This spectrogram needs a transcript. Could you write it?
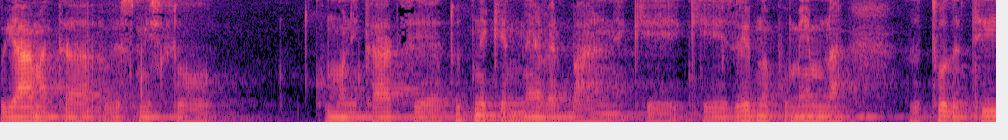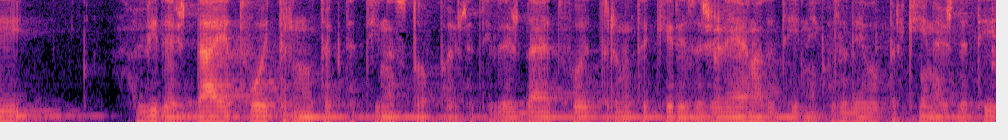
Ujameta v smislu komunikacije, tudi neke neverbalne, ki, ki je izredno pomembna, zato da ti vidiš, da je tvoj trenutek, da ti nastopiš, da ti vidiš, da je tvoj trenutek, kjer je zaželjeno, da ti neko zadevo prekineš, da ti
